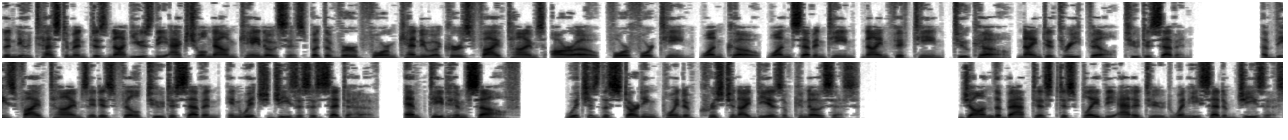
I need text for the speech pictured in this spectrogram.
The New Testament does not use the actual noun kenosis but the verb form kenu occurs five times ro, 414, 1 co, 117, 915, 2 co, 9–3, phil, 2–7. Of these five times it is phil 2–7, in which Jesus is said to have «emptied himself», which is the starting point of Christian ideas of kenosis. John the Baptist displayed the attitude when he said of Jesus,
